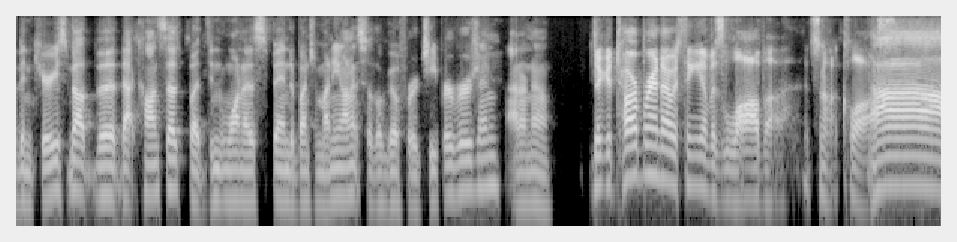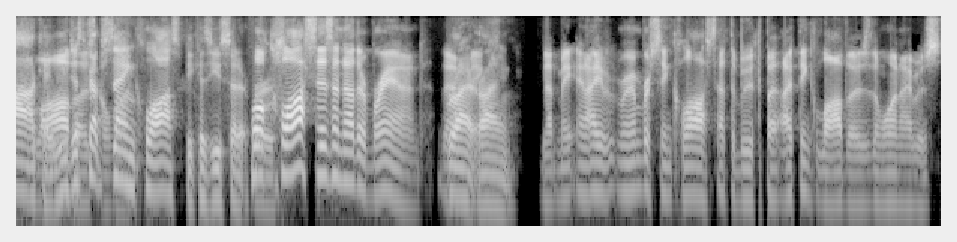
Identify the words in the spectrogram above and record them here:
have been curious about the that concept, but didn't want to spend a bunch of money on it, so they'll go for a cheaper version. I don't know. The guitar brand I was thinking of is Lava. It's not Klos. Ah, okay. You Lava's just kept saying one. Klos because you said it well, first. Klos is another brand. that right, makes- right. That may, and I remember seeing Klos at the booth, but I think Lava is the one I was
